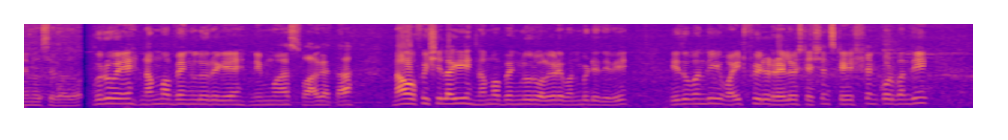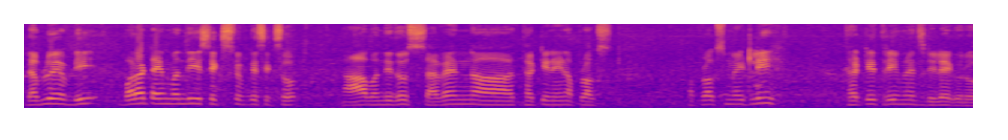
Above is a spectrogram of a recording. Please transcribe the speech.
ನಿಮಗೆ ಸಿಗೋದು. ಗುರುವೇ, ನಮ್ಮ ಬೆಂಗಳೂರಿಗೆ ನಿಮ್ಮ ಸ್ವಾಗತ. ನಾವು ಅಫಿಷಿಯಲಾಗಿ ನಮ್ಮ ಬೆಂಗಳೂರು ಒಳಗಡೆ ಬಂದುಬಿಟ್ಟಿದ್ದೀವಿ ಇದು ಬಂದು Whitefield railway station station code ಬಂದು ಡಬ್ಲ್ಯೂ ಎಫ್ ಡಿ ಬರೋ ಟೈಮ್ ಬಂದು ಸಿಕ್ಸ್ ಫಿಫ್ಟಿ ಸಿಕ್ಸು ನಾ ಬಂದಿದ್ದು seven thirty nine approx approximately thirty three minutes delay ಗುರು.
